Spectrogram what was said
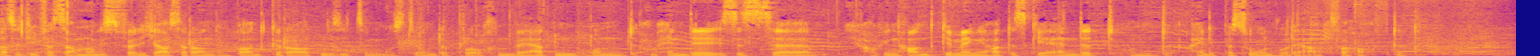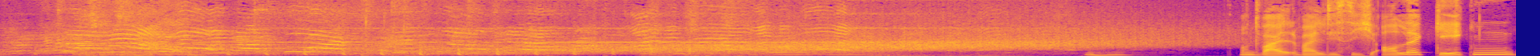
also die Versammlung ist völlig außer Rand und Band geraten, die Sitzung musste unterbrochen werden und am Ende ist es äh, auch in Handgemenge hat es geendet und eine Person wurde auch verhaftet. Und weil, weil die sich alle gegen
